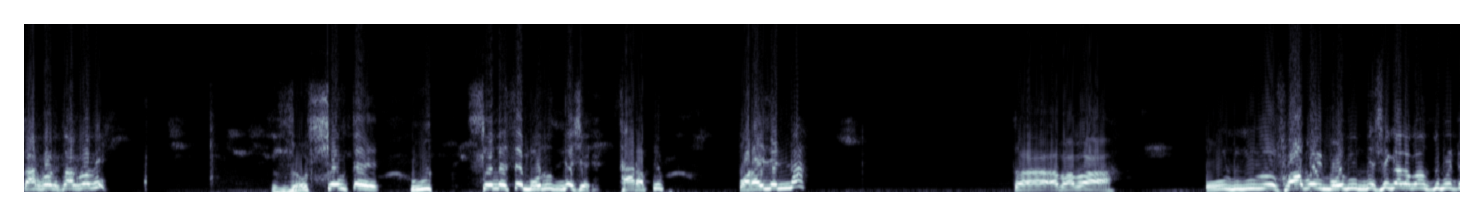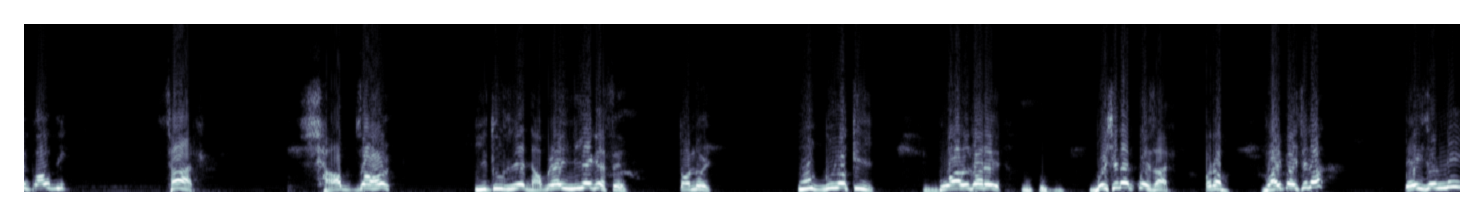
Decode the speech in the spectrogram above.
তারপরে তারপরে? রস্যইতে উঠ চলেছে মরুদ দেশে। স্যার আপনি পড়াইলেন না? তা বাবা উটগুলো সব ওই মধুর দেশে গেল তুমি একটু কও স্যার সাপ যখন ইঁদুরে ধাবড়াই নিয়ে গেছে। তখন ওই উটগুলো কি গোয়াল ঘরে বসে থাকবে স্যার? ওরা ভয় পাইছে না? এই জন্যই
